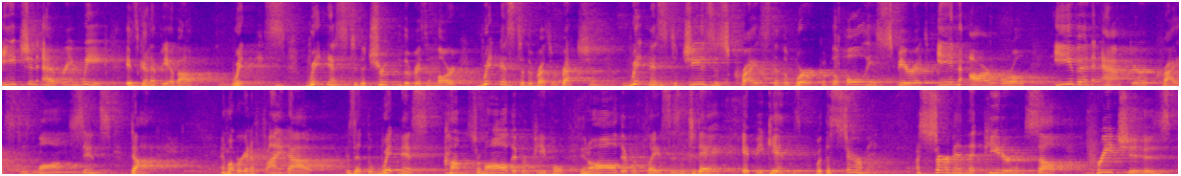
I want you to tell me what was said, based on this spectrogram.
each and every week is going to be about witness. Witness to the truth of the risen Lord, witness to the resurrection, witness to Jesus Christ and the work of the Holy Spirit in our world, even after Christ has long since died. And what we're going to find out is that the witness comes from all different people in all different places. And today it begins with a sermon, a sermon that Peter himself preaches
